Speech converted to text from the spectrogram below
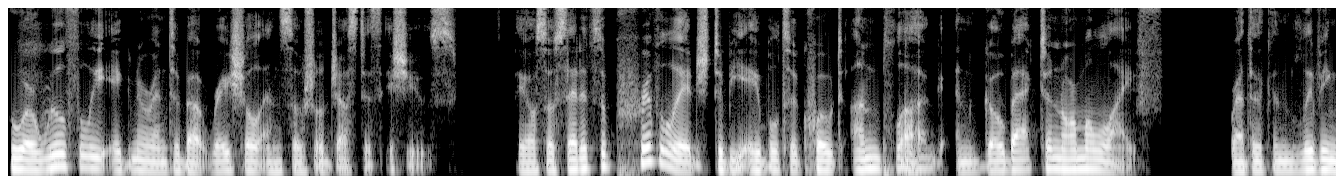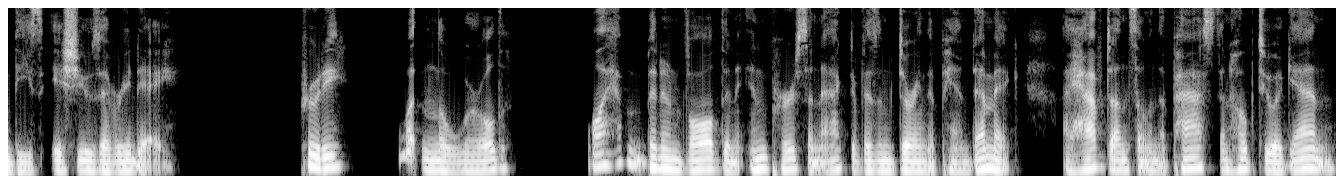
Who are willfully ignorant about racial and social justice issues. They also said it's a privilege to be able to quote unplug and go back to normal life rather than living these issues every day. Prudy, what in the world? While I haven't been involved in in person activism during the pandemic, I have done so in the past and hope to again.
